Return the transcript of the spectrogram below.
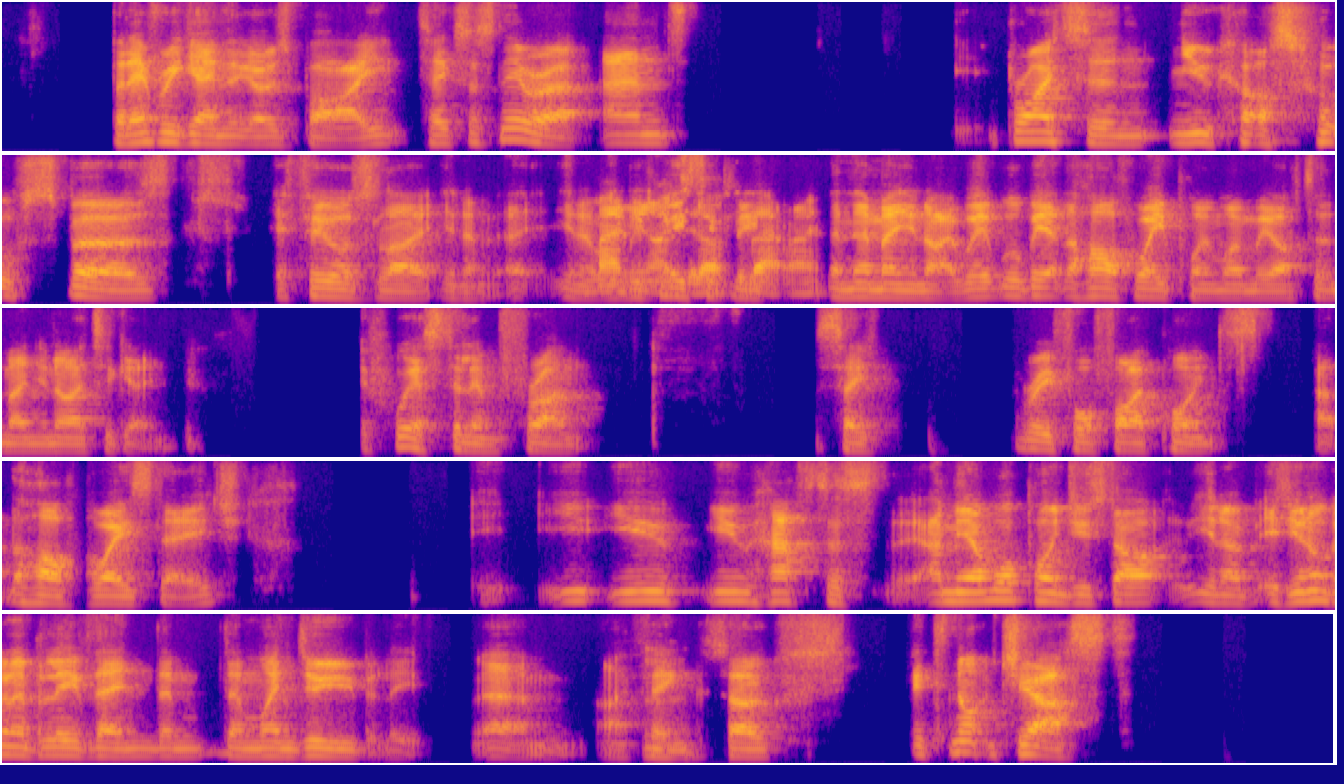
But every game that goes by takes us nearer. And Brighton, Newcastle, Spurs, it feels like you know, uh, you know, Man we'll be United after that, right? And then Man United, we, we'll be at the halfway point when we after the Man United game. If we're still in front, say three, four, five points at the halfway stage, you you you have to. I mean, at what point do you start? You know, if you're not going to believe, then then then when do you believe? Um, I think so. It's not just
